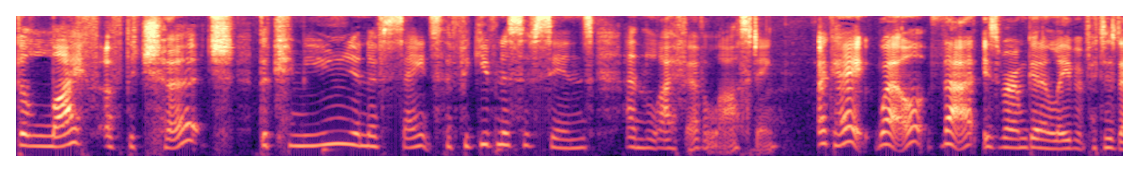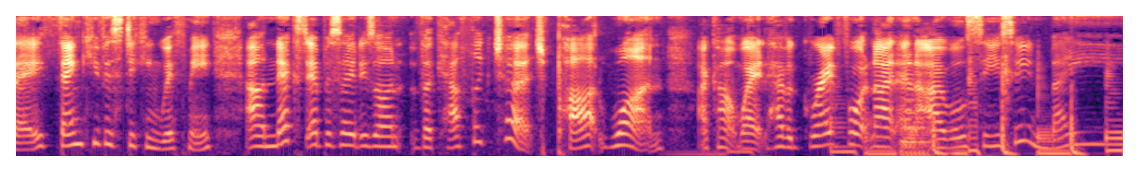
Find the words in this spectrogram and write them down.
the life of the church, the communion of saints, the forgiveness of sins, and life everlasting. Okay, well, that is where I'm going to leave it for today. Thank you for sticking with me. Our next episode is on the Catholic Church, part one. I can't wait. Have a great fortnight, and I will see you soon. Bye.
